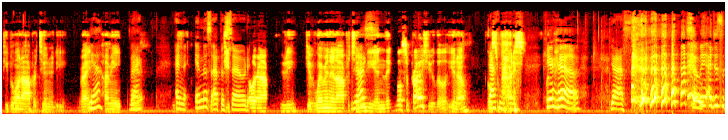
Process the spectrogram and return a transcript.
people an opportunity, right? Yeah. I mean, Right. And in this episode, people an opportunity, give women an opportunity, Yes. and they will surprise you. They'll, you know, they'll Definitely. surprise. Here, here. yes. We- I just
